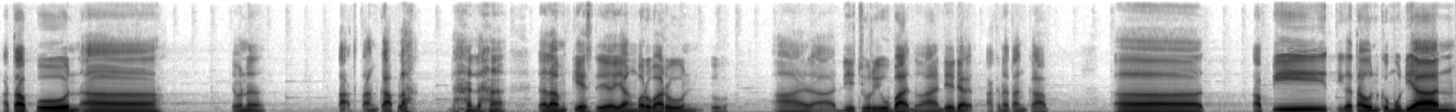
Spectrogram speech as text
Ataupun uh, macam mana? Tak tertangkap lah. Dalam kes dia yang baru-baru tu. Uh, dia curi ubat tu. Uh, dia tak kena tangkap. Uh, tapi tiga tahun kemudian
